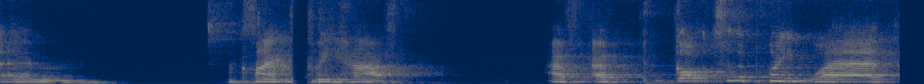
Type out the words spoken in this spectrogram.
um, clients we have have, have got to the point where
